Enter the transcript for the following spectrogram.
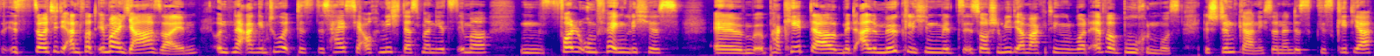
ist, sollte die Antwort immer Ja sein. Und eine Agentur, das, das heißt ja auch nicht, dass man jetzt immer ein vollumfängliches ähm, Paket da mit allem Möglichen, mit Social Media Marketing und whatever buchen muss. Das stimmt gar nicht, sondern das, das geht ja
